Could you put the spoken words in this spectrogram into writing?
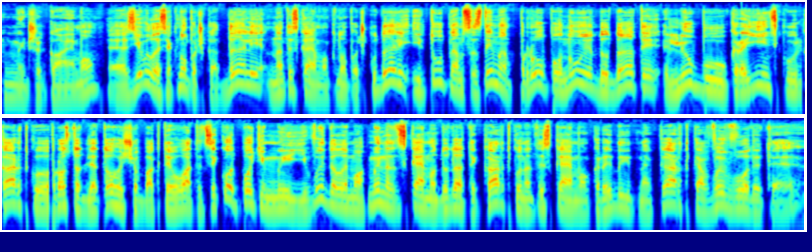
Ми чекаємо. Е, З'явилася кнопочка Далі. Натискаємо кнопочку Далі, і тут нам система пропонує додати любу українську картку просто для того, щоб активувати цей код. Потім ми її видалимо. Ми натискаємо додати картку, натискаємо кредитна картка. Ви вводите.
